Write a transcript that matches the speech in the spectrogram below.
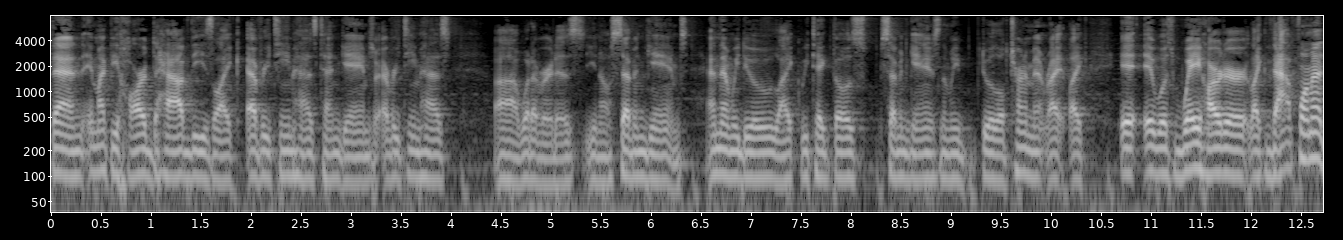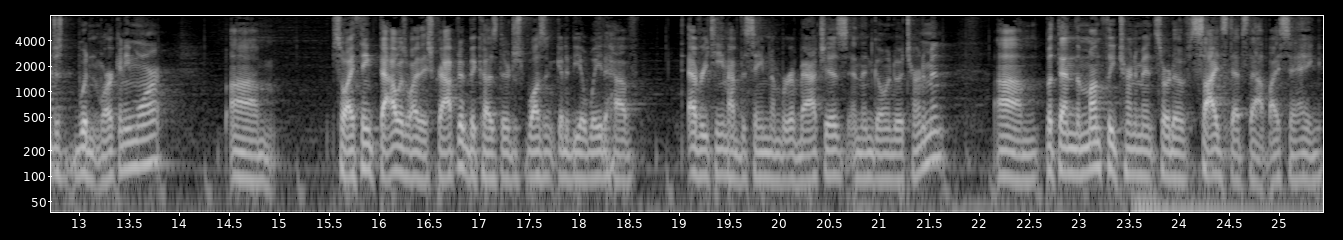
then it might be hard to have these like every team has ten games or every team has uh, whatever it is, you know, seven games, and then we do like we take those seven games and then we do a little tournament, right? Like it, it was way harder. Like that format just wouldn't work anymore. Um, so I think that was why they scrapped it because there just wasn't going to be a way to have every team have the same number of matches and then go into a tournament. Um, but then the monthly tournament sort of sidesteps that by saying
